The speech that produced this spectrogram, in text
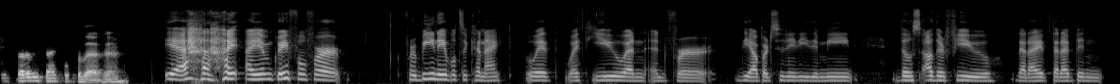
You gotta be thankful for that, huh? Yeah, I, I am grateful for for being able to connect with with you and and for the opportunity to meet those other few that I've that I've been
